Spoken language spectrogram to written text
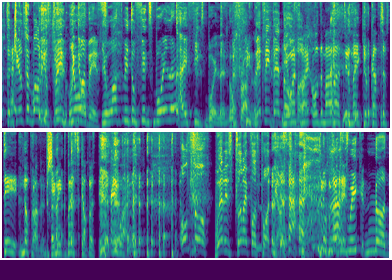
after children while you stream? We you do want, this. You want me to fix boiler? I fix boiler, no problem. Let me bend You over. want my old mama to make you cups of tea? No problem. She make best cup of tea. A1. Also, where is Trifos podcast? Last week, none.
